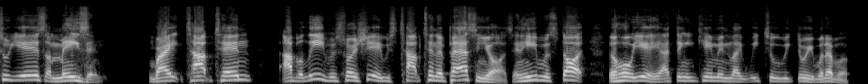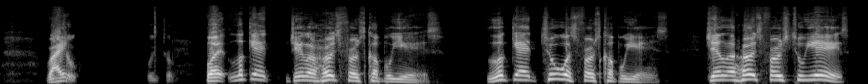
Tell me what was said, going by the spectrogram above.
two years, amazing. Right? Top 10. I believe his first year, he was top 10 in passing yards, and he would start the whole year. I think he came in like week two, week three, whatever. Right? Week two. Week two. But look at Jalen Hurts' first couple years. Look at Tua's first couple years. Jalen Hurts' first two years.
